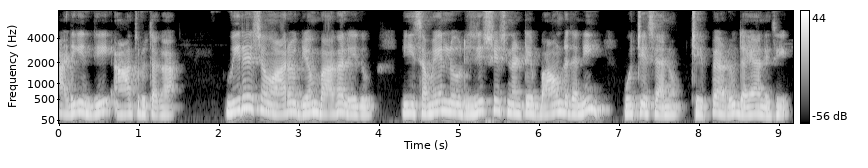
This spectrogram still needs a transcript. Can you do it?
అడిగింది ఆతృతగా. వీరేశం ఆరోగ్యం బాగాలేదు. ఈ సమయంలో రిజిస్ట్రేషన్ అంటే బాగుండదని వచ్చేశాను చెప్పాడు దయానిధి.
